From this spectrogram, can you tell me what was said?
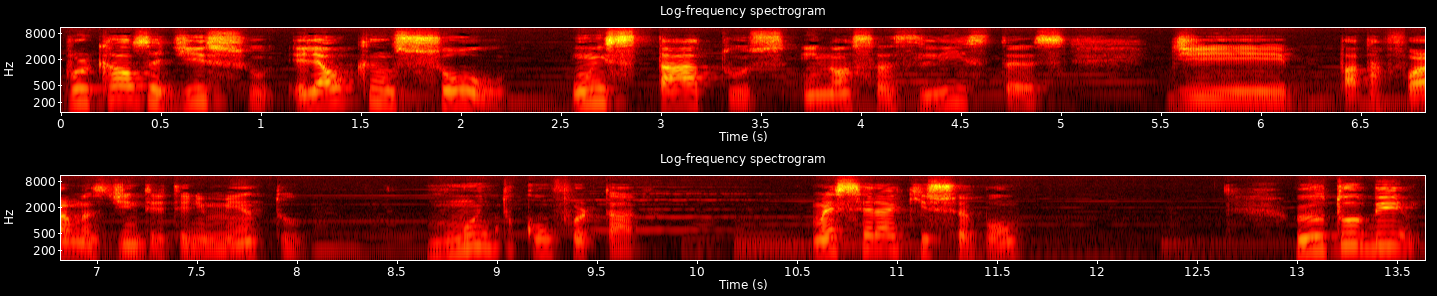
por causa disso, ele alcançou um status em nossas listas de plataformas de entretenimento muito confortável. Mas será que isso é bom? O YouTube,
